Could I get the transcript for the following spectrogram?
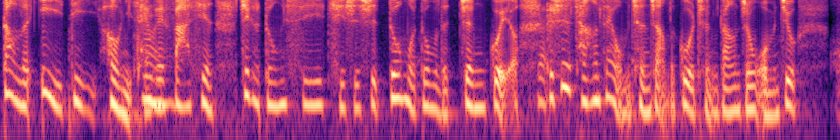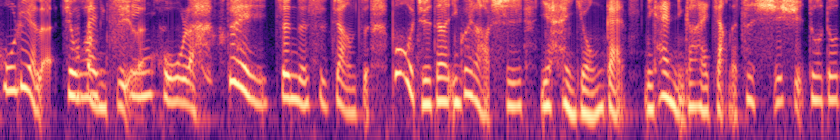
到了异地以后，你才会发现这个东西其实是多么多么的珍贵哦。可是常常在我们成长的过程当中，我们就忽略了，就忘记了，轻忽了。对，真的是这样子。不过我觉得银贵老师也很勇敢。你看你刚才讲的这许许多多，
